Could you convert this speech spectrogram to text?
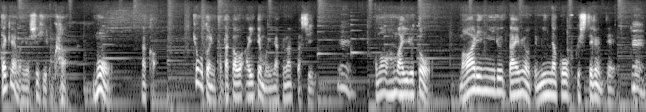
畠山義弘がもうなんか京都に戦う相手もいなくなったしうん。このままいると周りにいる大名ってみんな降伏してるんで、うん。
